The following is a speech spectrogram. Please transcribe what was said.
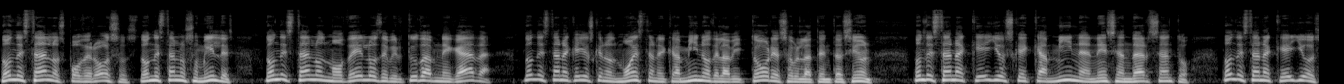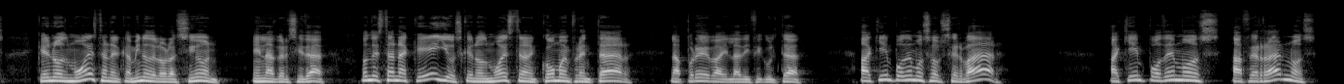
¿Dónde están los poderosos? ¿Dónde están los humildes? ¿Dónde están los modelos de virtud abnegada? ¿Dónde están aquellos que nos muestran el camino de la victoria sobre la tentación? ¿Dónde están aquellos que caminan ese andar santo? ¿Dónde están aquellos que nos muestran el camino de la oración en la adversidad? ¿Dónde están aquellos que nos muestran cómo enfrentar la prueba y la dificultad? ¿A quién podemos observar? ¿A quién podemos aferrarnos?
